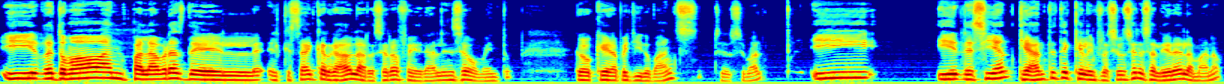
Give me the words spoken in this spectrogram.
y retomaban palabras del el que estaba encargado de la Reserva Federal en ese momento, creo que era apellido Banks, si no sé mal, y, y, decían que antes de que la inflación se le saliera de la mano,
